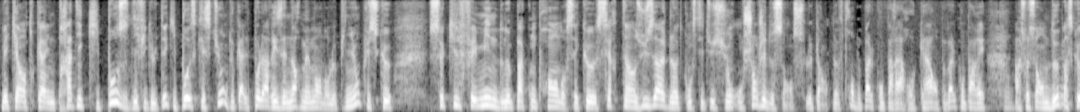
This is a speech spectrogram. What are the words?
mais qui a en tout cas une pratique qui pose difficulté, qui pose question. En tout cas, elle polarise énormément dans l'opinion, puisque ce qu'il fait mine de ne pas comprendre, c'est que certains usages de notre Constitution ont changé de sens. Le 49.3, on ne peut pas le comparer à Rocard, on ne peut pas le comparer à 62, parce que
